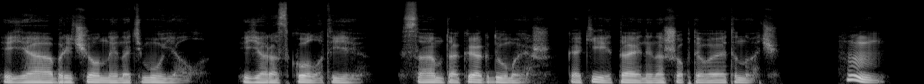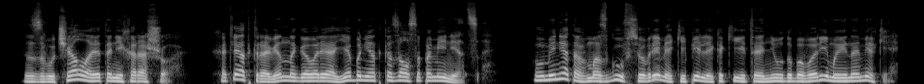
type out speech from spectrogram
«Я обреченный на тьму, Ял. Я расколот ею. Сам-то как думаешь, какие тайны нашептывает ночь? Хм, звучало это нехорошо. Хотя, откровенно говоря, я бы не отказался поменяться. У меня-то в мозгу все время кипели какие-то неудобоваримые намеки.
